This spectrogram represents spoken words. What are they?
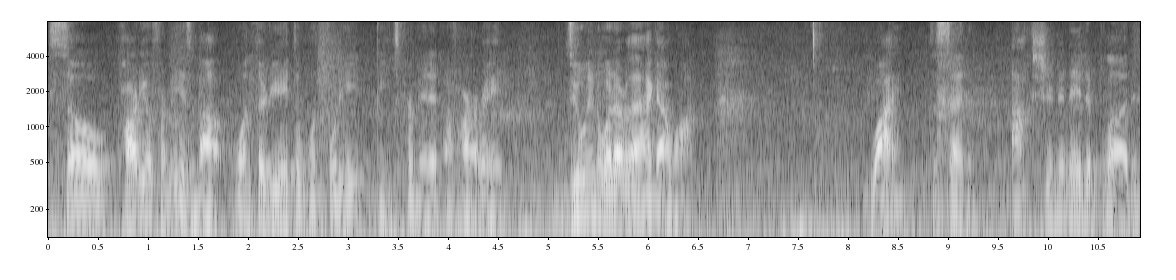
So, cardio for me is about 138 to 148 beats per minute of heart rate, doing whatever the heck I want. Why? To send oxygenated blood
